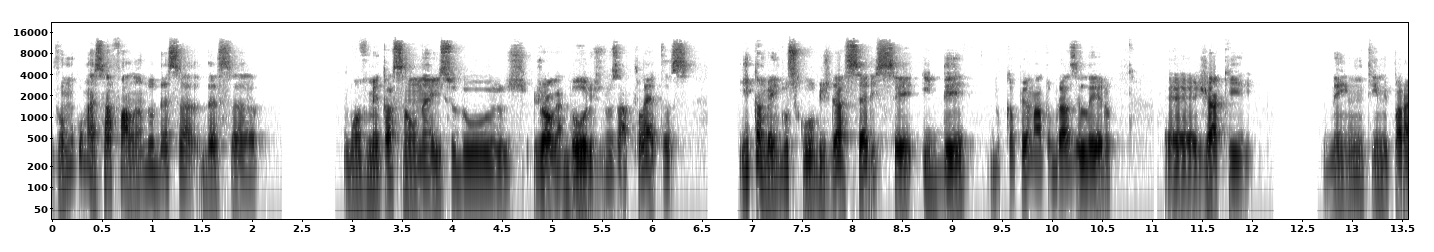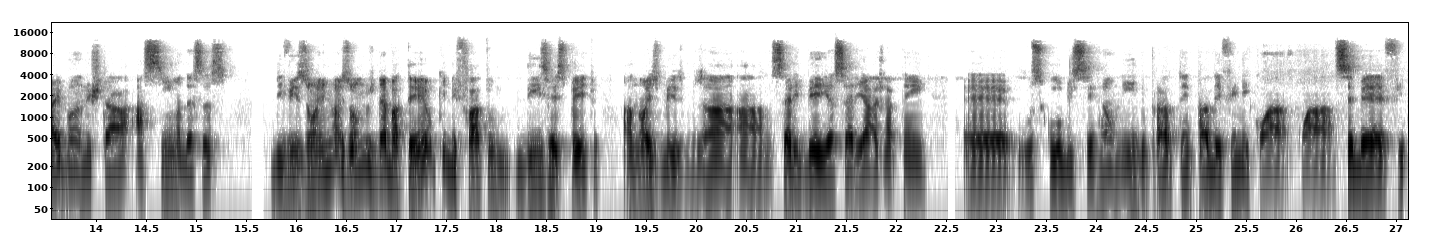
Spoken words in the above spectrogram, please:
vamos começar falando dessa, dessa movimentação, né, isso dos jogadores, dos atletas e também dos clubes da Série C e D do Campeonato Brasileiro, é, já que nenhum time paraibano está acima dessas divisões, nós vamos debater o que de fato diz respeito a nós mesmos. A, a Série B e a Série A já tem é, os clubes se reunindo para tentar definir com a, com a CBF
